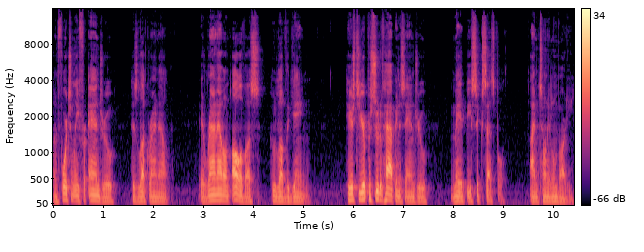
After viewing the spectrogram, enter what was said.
Unfortunately for Andrew, his luck ran out. It ran out on all of us who love the game. Here's to your pursuit of happiness, Andrew. May it be successful. I'm Tony Lombardi.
